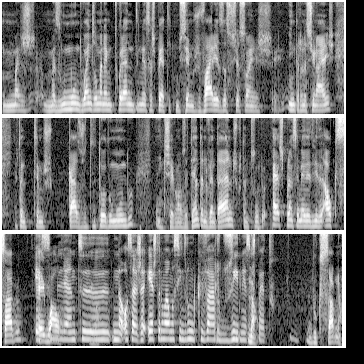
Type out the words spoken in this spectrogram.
mas, mas o mundo Angelman é muito grande nesse aspecto e conhecemos várias associações internacionais e, portanto, temos casos de todo o mundo em que chegam aos 80, 90 anos, portanto, a esperança média de vida, ao que se sabe, é, é igual. semelhante, é igual. Não, ou seja, esta não é uma síndrome que vá reduzir nesse não. aspecto? Do que se sabe, não.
